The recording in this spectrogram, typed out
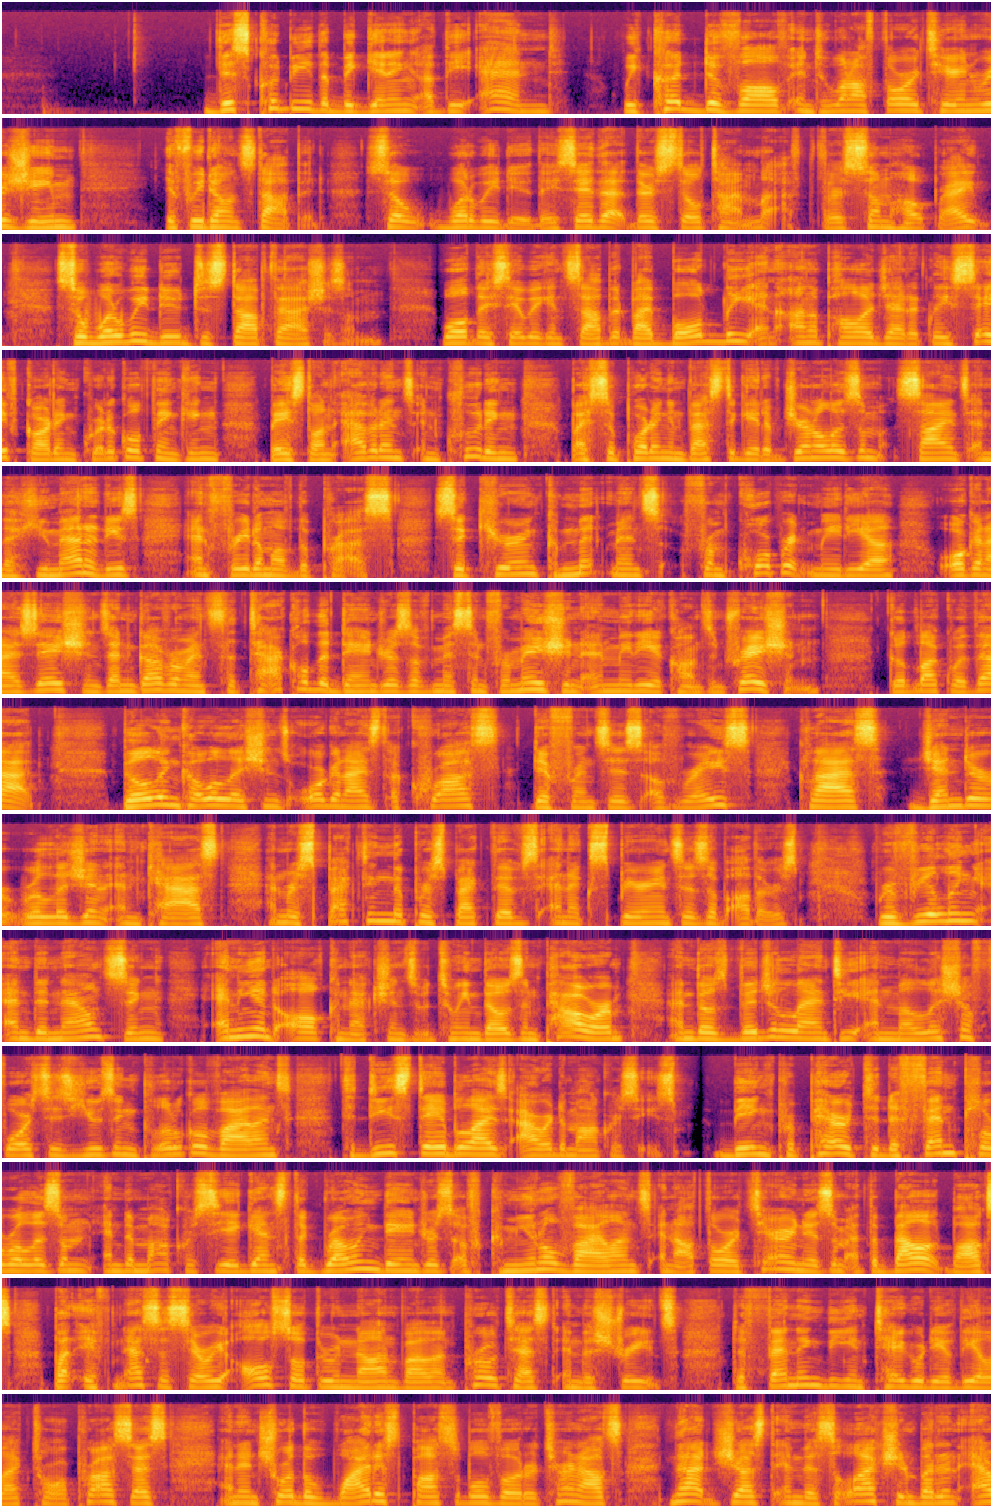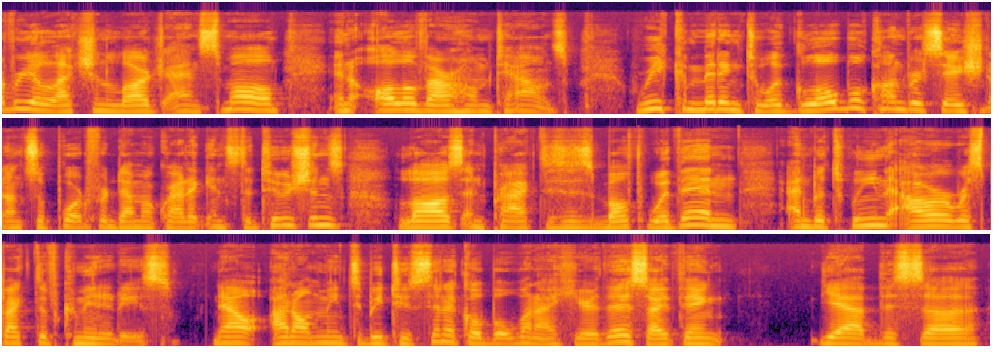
this could be the beginning of the end. We could devolve into an authoritarian regime if we don't stop it. So, what do we do? They say that there's still time left. There's some hope, right? So, what do we do to stop fascism? Well, they say we can stop it by boldly and unapologetically safeguarding critical thinking based on evidence, including by supporting investigative journalism, science and the humanities, and freedom of the press, securing commitments from corporate media, organizations, and governments to tackle the dangers of misinformation and media concentration. Good luck with that. Building coalitions organized across differences of race, class, gender, religion, and caste past and respecting the perspectives and experiences of others, revealing and denouncing any and all connections between those in power and those vigilante and militia forces using political violence to destabilize our democracies, being prepared to defend pluralism and democracy against the growing dangers of communal violence and authoritarianism at the ballot box, but if necessary, also through nonviolent protest in the streets, defending the integrity of the electoral process and ensure the widest possible voter turnouts, not just in this election, but in every election, large and small all in all of our hometowns, recommitting to a global conversation on support for democratic institutions, laws, and practices both within and between our respective communities. Now, I don't mean to be too cynical, but when I hear this, I think, yeah, this uh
